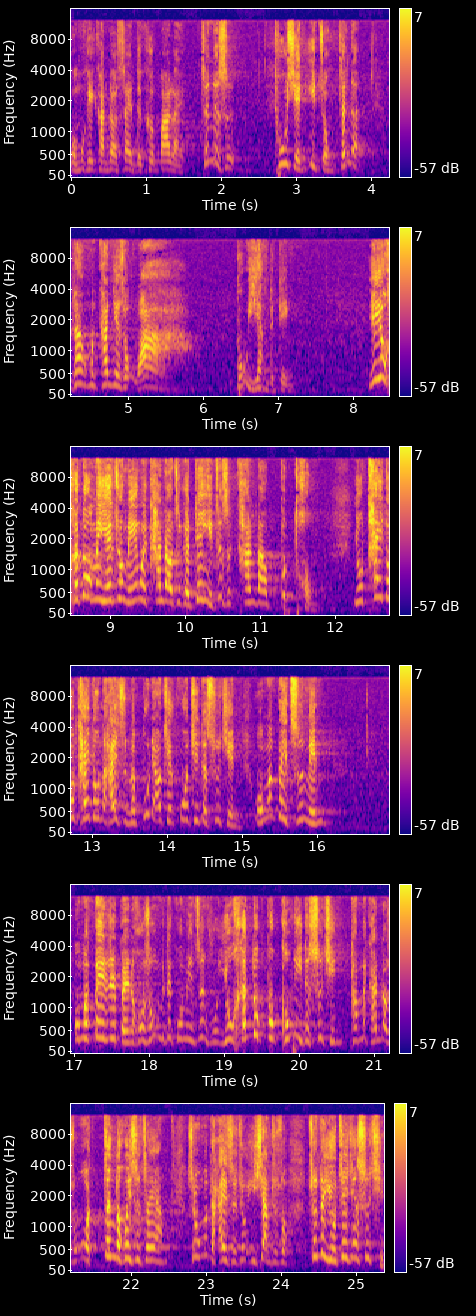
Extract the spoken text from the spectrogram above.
我们可以看到赛德克巴莱真的是凸显一种真的让我们看见说哇不一样的电影，也有很多我们原住民因为看到这个电影，真是看到不同，有太多太多的孩子们不了解过去的事情，我们被殖民，我们被日本人或者说我们的国民政府有很多不公义的事情，他们看到说哇真的会是这样，所以我们的孩子就一下就说真的有这件事情，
